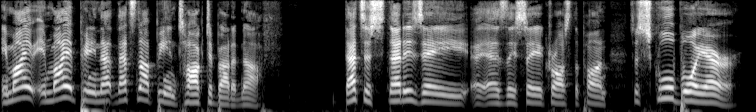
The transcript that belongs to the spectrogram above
In my in my opinion, that that's not being talked about enough. That's a that is a as they say across the pond. It's a schoolboy error.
